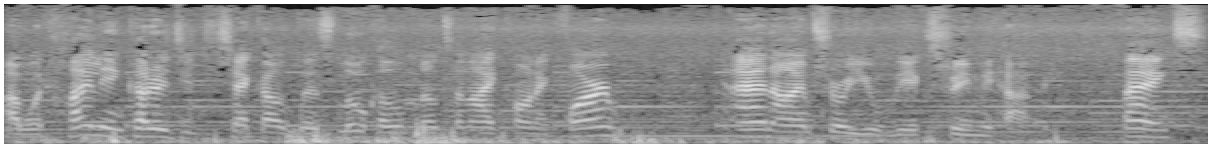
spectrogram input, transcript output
I would highly encourage you to check out this local Milton Iconic Farm and I'm sure you'll be extremely happy. Thanks.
